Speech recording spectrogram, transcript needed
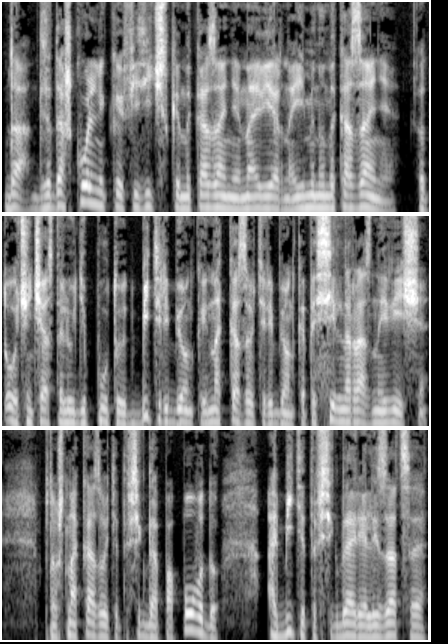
Да, для дошкольника физическое наказание, наверное, именно наказание вот очень часто люди путают бить ребенка и наказывать ребенка. Это сильно разные вещи. Потому что наказывать это всегда по поводу, а бить это всегда реализация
